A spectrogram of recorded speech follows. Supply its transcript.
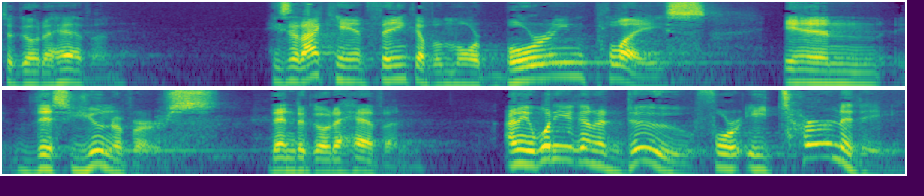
to go to heaven. He said, I can't think of a more boring place in this universe than to go to heaven. I mean, what are you going to do for eternity?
